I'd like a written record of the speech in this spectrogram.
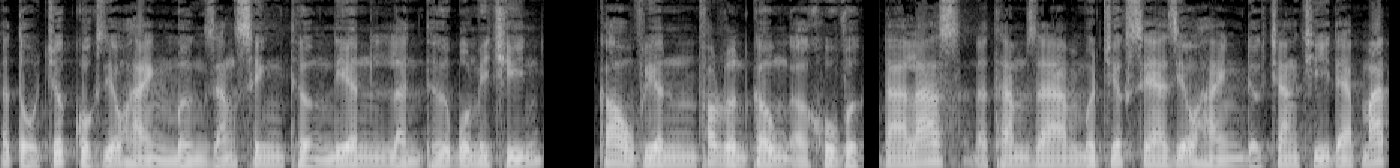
đã tổ chức cuộc diễu hành mừng Giáng sinh thường niên lần thứ 49. Các học viên Pháp Luân Công ở khu vực Dallas đã tham gia với một chiếc xe diễu hành được trang trí đẹp mắt,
